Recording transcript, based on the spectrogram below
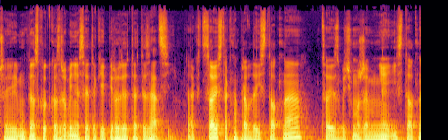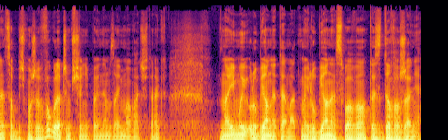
Czyli mówiąc krótko, zrobienie sobie takiej priorytetyzacji, tak? Co jest tak naprawdę istotne, co jest być może mniej istotne, co być może w ogóle czymś się nie powinienem zajmować, tak? No i mój ulubiony temat, moje ulubione słowo to jest dowożenie,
